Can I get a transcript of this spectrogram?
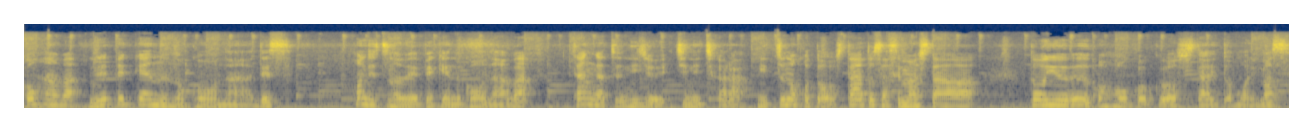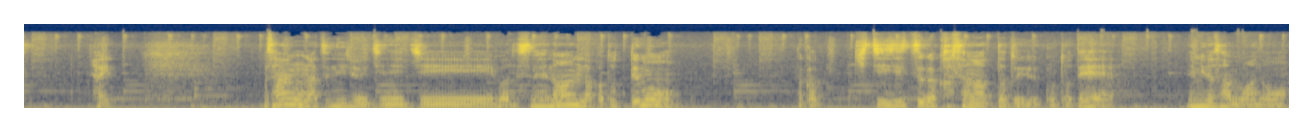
後半はウェペケンヌのコーナーです。本日のウェペケンヌコーナーは3月21日から3つのことをスタートさせました。というご報告をしたいと思います。はい。3月21日はですねなんだかとってもなんか吉日が重なったということで、ね、皆さんもあの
